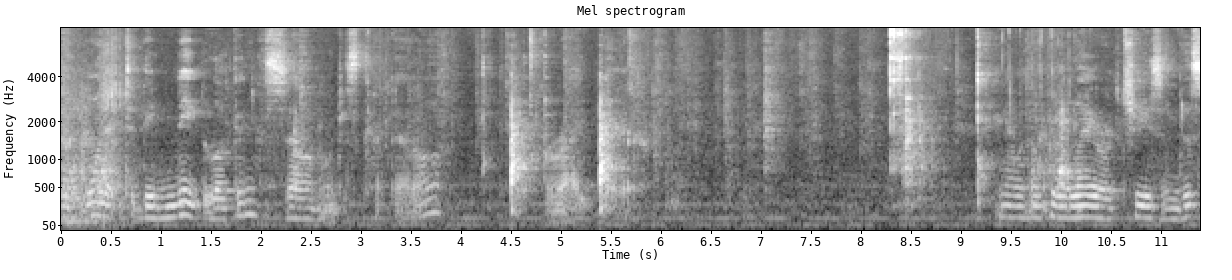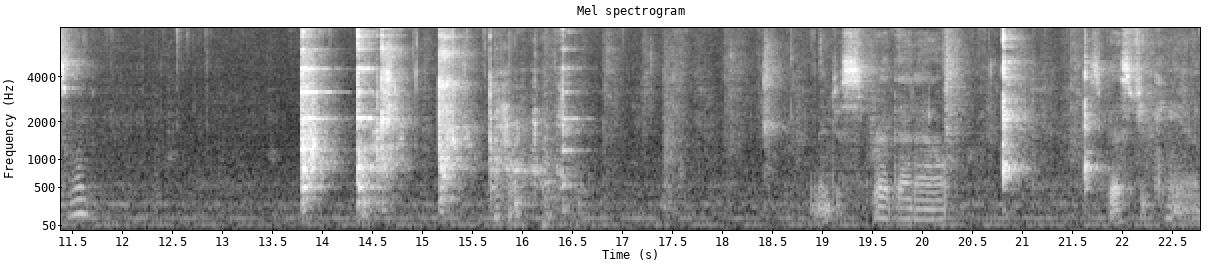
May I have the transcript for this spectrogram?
I want it to be neat looking, so I'm going to just cut that off right there. Now we're going to put a layer of cheese in this one. And then just spread that out as best you can.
